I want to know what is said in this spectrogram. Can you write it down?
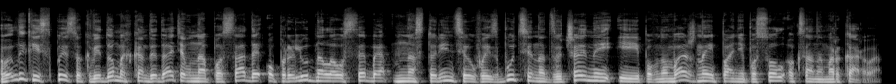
Великий список відомих кандидатів на посади оприлюднила у себе на сторінці у Фейсбуці надзвичайний і повноважний пані посол Оксана Маркарова.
